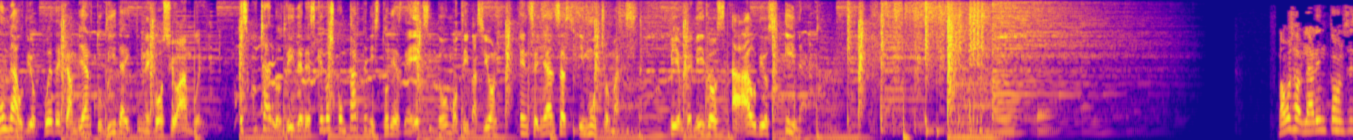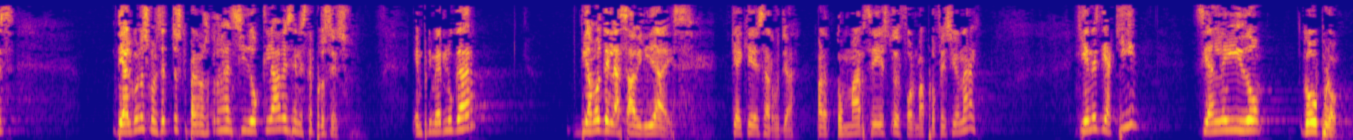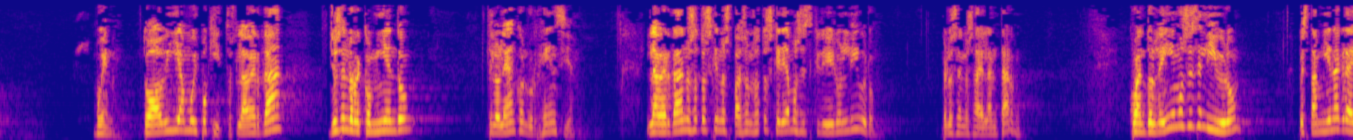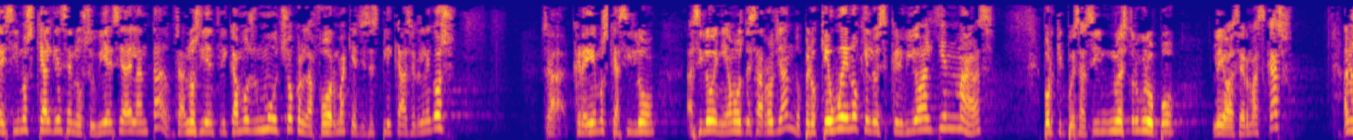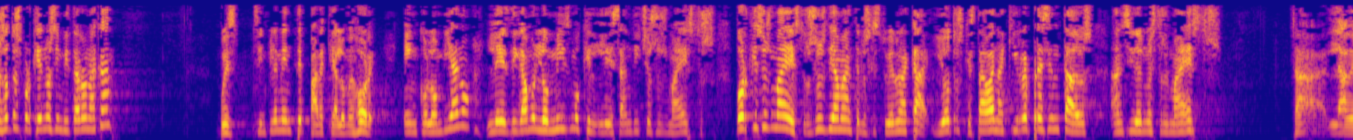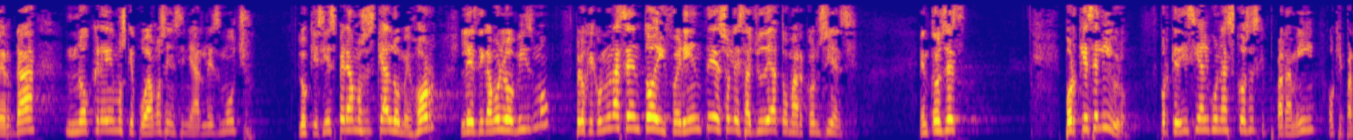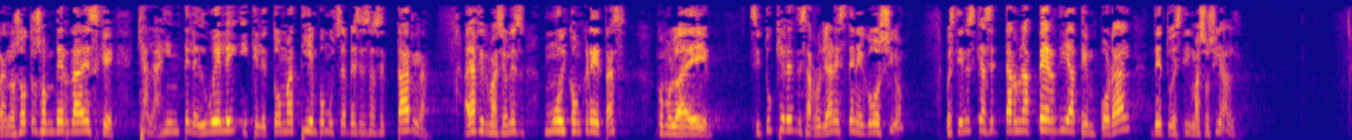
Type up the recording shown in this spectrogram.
Un audio puede cambiar tu vida y tu negocio Amway. Escucha a los líderes que nos comparten historias de éxito, motivación, enseñanzas y mucho más. Bienvenidos a Audios INA. Vamos a hablar entonces de algunos conceptos que para nosotros han sido claves en este proceso. En primer lugar, digamos de las habilidades que hay que desarrollar para tomarse esto de forma profesional. ¿Quiénes de aquí se han leído GoPro? Bueno, todavía muy poquitos. La verdad, yo se lo recomiendo que lo lean con urgencia. La verdad, nosotros qué nos pasó, nosotros queríamos escribir un libro, pero se nos adelantaron. Cuando leímos ese libro, pues también agradecimos que alguien se nos hubiese adelantado. O sea, nos identificamos mucho con la forma que allí se explica hacer el negocio. O sea, creemos que así lo, así lo veníamos desarrollando. Pero qué bueno que lo escribió alguien más, porque pues así nuestro grupo le va a hacer más caso. A nosotros, ¿por qué nos invitaron acá? Pues simplemente para que a lo mejor en colombiano les digamos lo mismo que les han dicho sus maestros. Porque sus maestros, sus diamantes, los que estuvieron acá y otros que estaban aquí representados, han sido nuestros maestros. O sea, la verdad, no creemos que podamos enseñarles mucho. Lo que sí esperamos es que a lo mejor les digamos lo mismo, pero que con un acento diferente eso les ayude a tomar conciencia. Entonces, ¿por qué ese libro? Porque dice algunas cosas que para mí o que para nosotros son verdades que, a la gente le duele y que le toma tiempo muchas veces aceptarla. Hay afirmaciones muy concretas, como la de, si tú quieres desarrollar este negocio, pues tienes que aceptar una pérdida temporal de tu estima social.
